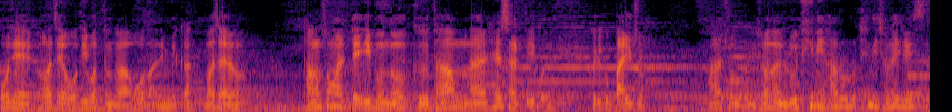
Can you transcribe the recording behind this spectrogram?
어제 어제 옷 입었던 거 옷 아닙니까? 맞아요. 방송할 때 입은 옷 그 다음 날 헬스할 때 입어요. 그리고 빨죠. 아주 저는 루틴이 하루 루틴이 정해져 있어.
